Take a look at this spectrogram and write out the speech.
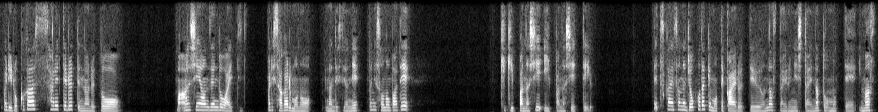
やっぱり録画されてるってなると、まあ、安心安全度合いってやっぱり下がるものなんですよね。本当にその場で聞きっぱなし、言いっぱなしっていう。で、使えそうな情報だけ持って帰るっていうようなスタイルにしたいなと思っています。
